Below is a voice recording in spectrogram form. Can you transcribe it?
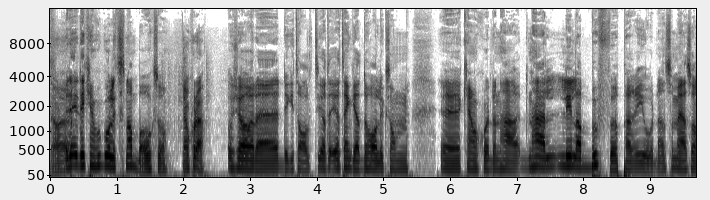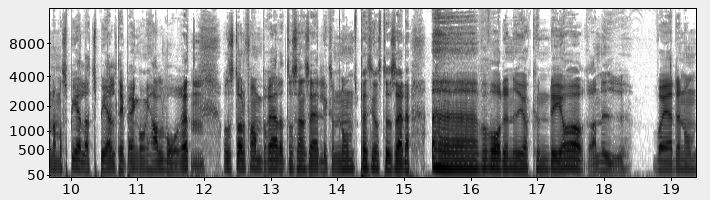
Ja, ja. Men det, det kanske går lite snabbare också. Kanske det. och köra det digitalt. Jag, jag tänker att du har liksom eh, kanske den här, den här lilla bufferperioden som är så när man spelar ett spel typ en gång i halvåret Mm. och så tar du fram brädet och sen så är det liksom någon persons tur så är det eh, vad var det nu jag kunde göra nu? Vad är det någon,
